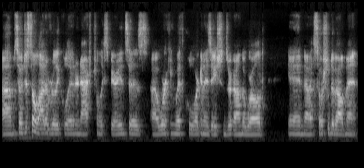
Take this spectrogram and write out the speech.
Um, so just a lot of really cool international experiences uh, working with cool organizations around the world in uh, social development.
